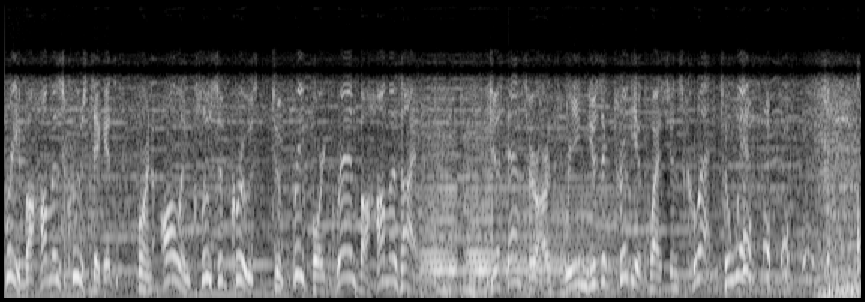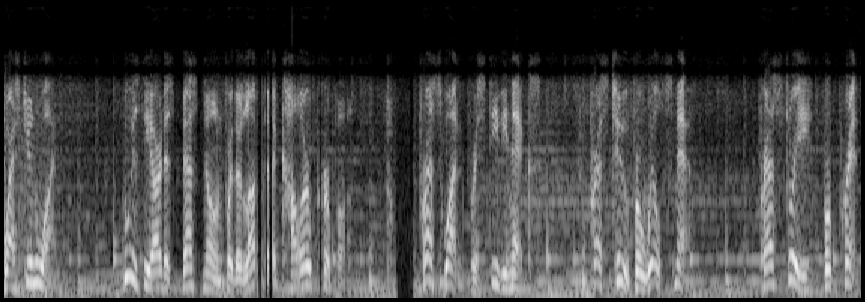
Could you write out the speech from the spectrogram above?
free Bahamas cruise tickets for an all-inclusive cruise to Freeport, Grand Bahamas Island. Just answer our three music trivia questions correct to win. Question one. Who is the artist best known for their love of the color purple? Press 1 for Stevie Nicks. Press 2 for Will Smith. Press 3 for Prince.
